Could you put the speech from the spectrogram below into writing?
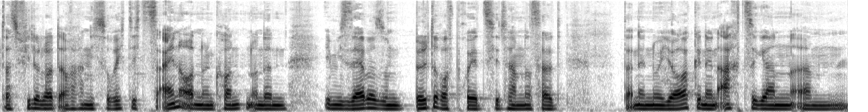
dass viele Leute einfach nicht so richtig das einordnen konnten und dann irgendwie selber so ein Bild darauf projiziert haben, dass halt dann in New York in den 80ern, ähm,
